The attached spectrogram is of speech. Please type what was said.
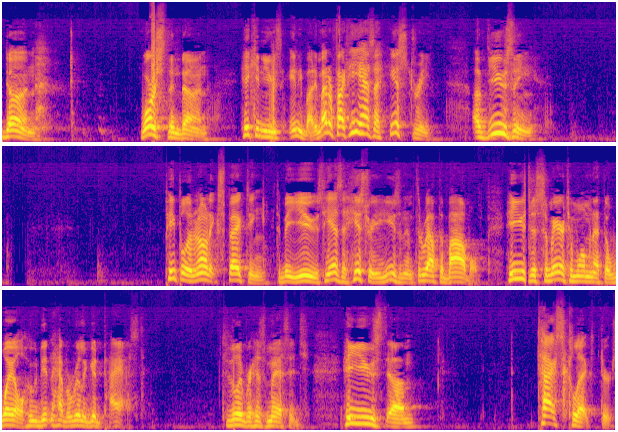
done, worse than done, He can use anybody. Matter of fact, He has a history of using people that are not expecting to be used. He has a history of using them throughout the Bible. He used a Samaritan woman at the well who didn't have a really good past to deliver his message. He used um, tax collectors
